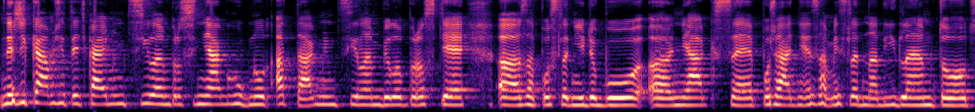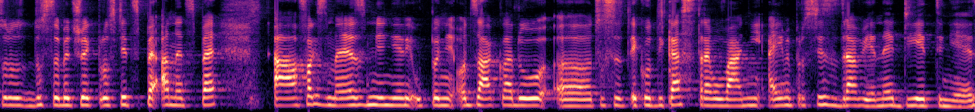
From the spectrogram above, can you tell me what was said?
Neříká neříkám, že teďka je mým cílem prostě nějak hubnout a tak. Mým cílem bylo prostě uh, za poslední dobu uh, nějak se pořádně zamyslet nad jídlem, to, co do, sebe člověk prostě cpe a necpe. A fakt jsme změnili úplně od základu, uh, co se jako týká stravování a jíme prostě zdravě, ne dietně,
